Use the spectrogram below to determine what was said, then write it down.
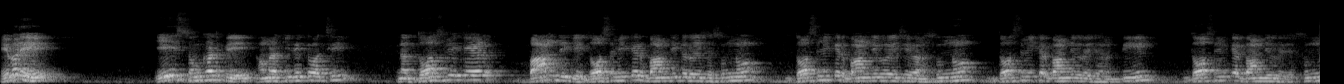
এবারে এই সংখ্যাটিতে আমরা কি দেখতে পাচ্ছি? না দশমিকের বাম দিকে দশমিকের বাম দিকে রয়েছে শূন্য দশমিকের বাম দিকে রয়েছে এখানে শূন্য দশমিকের বাম দিকে রয়েছে এখানে তিন দশমিকের বাম দিকে রয়েছে শূন্য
